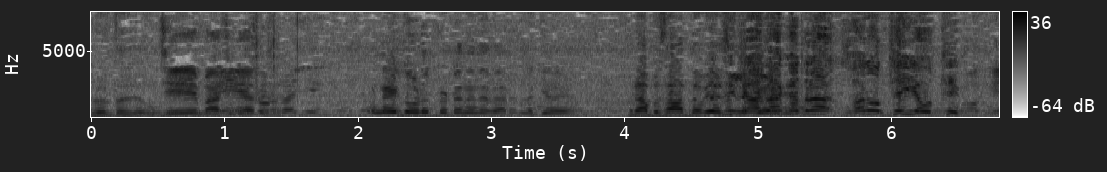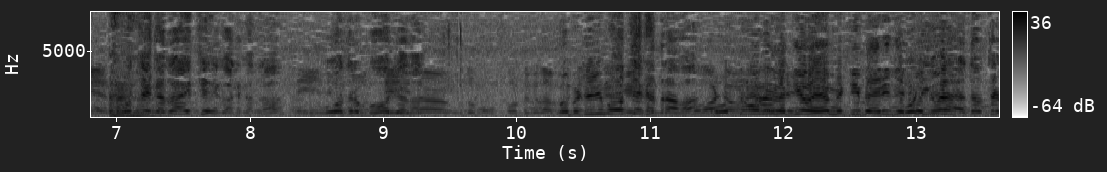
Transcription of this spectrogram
ਫਿਰ ਤਾਂ ਜਾਊ ਜੇ ਬਚ ਗਿਆ ਤੇ। ਨਹੀਂ ਤੋੜ ਟੁੱਟਣ ਦਿੰਦੇ ਸਰ ਲੱਗੇ ਹੋਏ ਆ। ਰੱਬ ਸਾਥ ਦਵੇ ਅਸੀਂ ਲੱਗੇ ਜ਼ਿਆਦਾ ਆ। ਖਤਰਾ ਸਰ ਉੱਥੇ ਹੀ ਆ ਉੱਥੇ। ਉੱਥੇ ਖਤਰਾ ਇੱਥੇ ਨਹੀਂ ਖਤਰਾ। ਉਹ ਉਧਰ ਬਹੁਤ ਜ਼ਿਆਦਾ। ਉਹ ਮਿੱਟੀ ਨਹੀਂ ਉੱਥੇ ਖਤਰਾ ਵਾ। ਉੱਧਰੋਂ ਦੇ ਲੱਗੇ ਹੋਏ ਆ ਮਿੱਟੀ ਪੈ ਰਹੀ ਦੇਖੋ ਕੋਈ ਹੋਇਆ ਤੇ ਉੱਥੇ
